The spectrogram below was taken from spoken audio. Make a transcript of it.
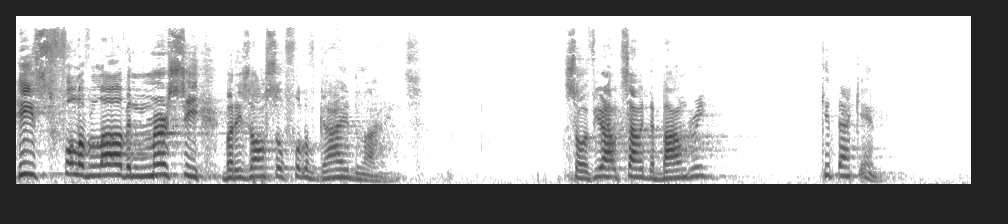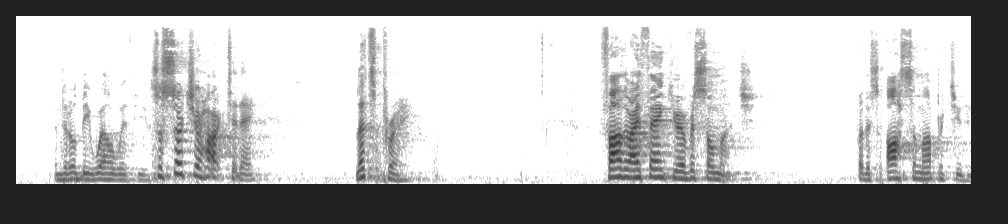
He's full of love and mercy, but He's also full of guidelines. So if you're outside the boundary, get back in, and it'll be well with you. So search your heart today. Let's pray. Father, I thank you ever so much for this awesome opportunity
